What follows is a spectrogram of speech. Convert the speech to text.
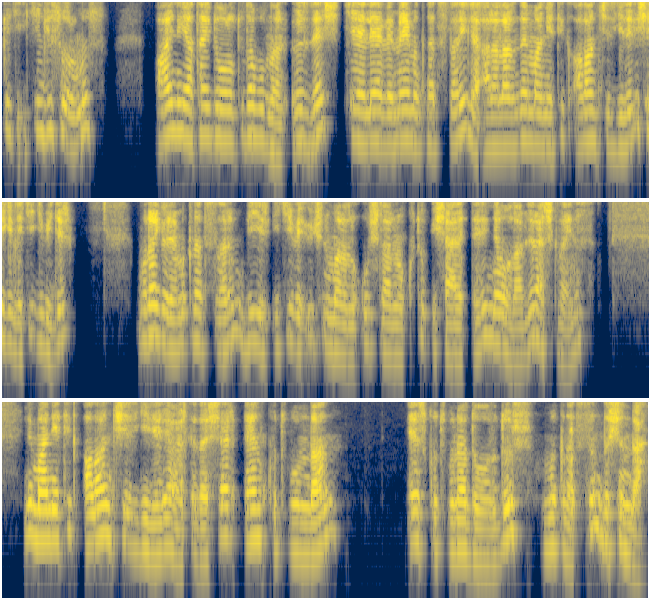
Peki ikinci sorumuz aynı yatay doğrultuda bulunan özdeş KL ve M mıknatısları ile aralarında manyetik alan çizgileri şekildeki gibidir. Buna göre mıknatısların 1, 2 ve 3 numaralı uçlarının kutup işaretleri ne olabilir açıklayınız. Şimdi manyetik alan çizgileri arkadaşlar en kutbundan S kutbuna doğrudur. Mıknatısın dışında.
